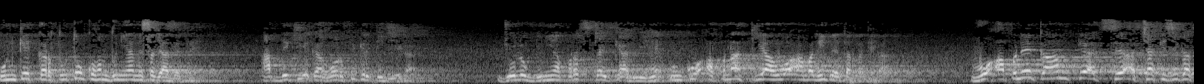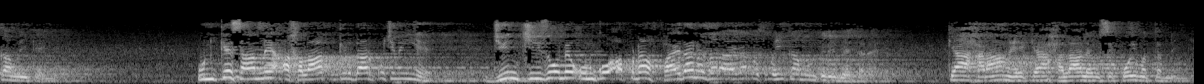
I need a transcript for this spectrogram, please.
ان کے کرتوتوں کو ہم دنیا میں سجا دیتے ہیں۔ آپ دیکھیے گا، غور فکر کیجیے گا۔ جو لوگ دنیا پرست ٹائپ کے آدمی ہیں، ان کو اپنا کیا ہوا عمل ہی بہتر لگے گا۔ وہ اپنے کام کے سے اچھا کسی کا کام نہیں کہیں گے۔ ان کے سامنے اخلاق کردار کچھ نہیں ہے۔ جن چیزوں میں ان کو اپنا فائدہ نظر آئے گا، بس وہی کام ان کے لیے بہتر ہے۔ کیا حرام ہے، کیا حلال ہے، اسے کوئی مطلب نہیں ہے۔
